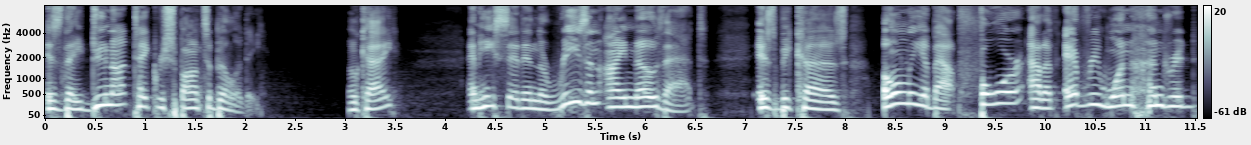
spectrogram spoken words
is they do not take responsibility. Okay? And he said, And the reason I know that is because only about four out of every 100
